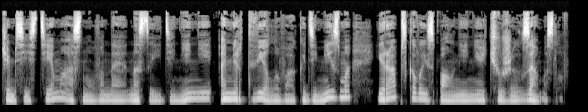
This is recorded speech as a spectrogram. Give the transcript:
чем система, основанная на соединении омертвелого академизма и рабского исполнения чужих замыслов.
